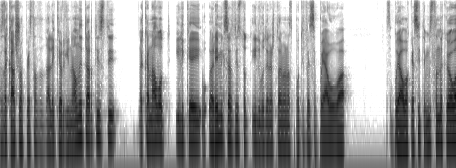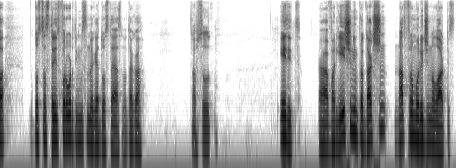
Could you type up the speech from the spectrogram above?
се закачува песната дали кај оригиналните артисти на каналот или кај ремикс артистот или во денешно време на Spotify се појавува се појавува кај сите. Мислам дека е ова доста straight forward и мислам дека е доста јасно, така? Апсолутно. Edit. Uh, variation in production not from original artist.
